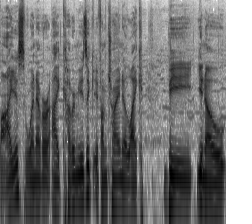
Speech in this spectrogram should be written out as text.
bias whenever I cover music if I'm trying to like be, you know,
